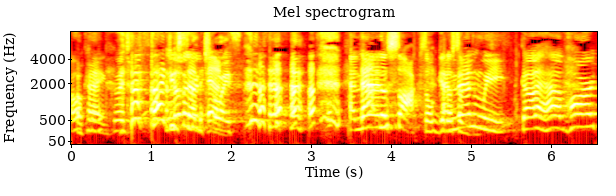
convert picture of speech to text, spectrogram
okay, Okay. good. Glad you said good head. choice. and and then the socks will get and us. then a, we gotta have heart.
